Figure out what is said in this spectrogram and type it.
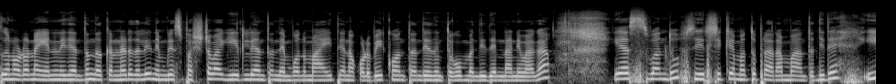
ಸೊ ನೋಡೋಣ ಏನೇನಿದೆ ಅಂತಂದು ಕನ್ನಡದಲ್ಲಿ ನಿಮಗೆ ಸ್ಪಷ್ಟವಾಗಿ ಇರಲಿ ಅಂತಂದು ಎಂಬೊಂದು ಮಾಹಿತಿಯನ್ನು ಕೊಡಬೇಕು ಅಂತಂದು ಅದನ್ನು ತೊಗೊಂಡ್ಬಂದಿದ್ದೇನೆ ನಾನು ಇವಾಗ ಎಸ್ ಒಂದು ಶೀರ್ಷಿಕೆ ಮತ್ತು ಪ್ರಾರಂಭ ಅಂತಂದಿದೆ. ಈ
